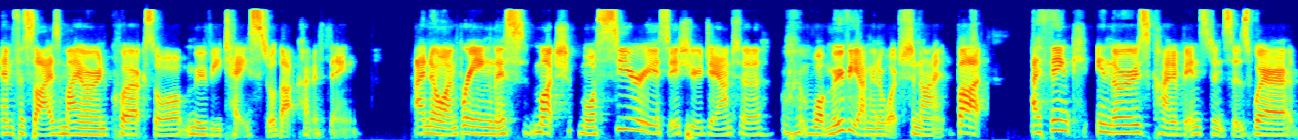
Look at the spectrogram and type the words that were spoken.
emphasize my own quirks or movie taste or that kind of thing. I know I'm bringing this much more serious issue down to what movie I'm going to watch tonight, but I think in those kind of instances where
